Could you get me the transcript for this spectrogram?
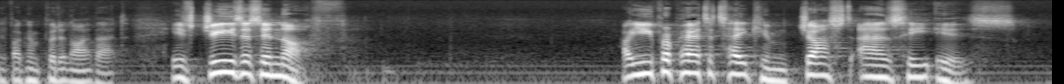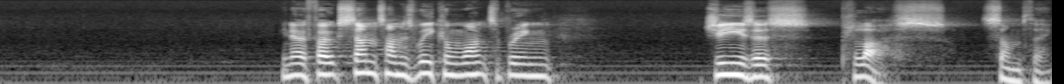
if I can put it like that? Is Jesus enough? Are you prepared to take him just as he is? You know, folks, sometimes we can want to bring Jesus plus something.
